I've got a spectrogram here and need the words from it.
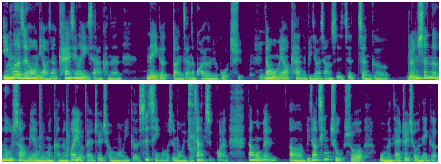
赢了之后，你好像开心了一下，可能那个短暂的快乐就过去了。但我们要看的比较像是这整个人生的路上面，我们可能会有在追求某一个事情，或是某一个价值观。当我们呃比较清楚说我们在追求那个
